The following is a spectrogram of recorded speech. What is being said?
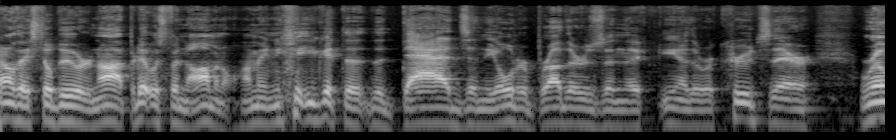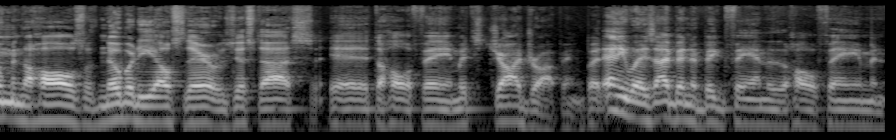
I don't know if they still do it or not, but it was phenomenal. I mean, you get the, the dads and the older brothers and the you know the recruits there roaming the halls with nobody else there. It was just us at the Hall of Fame. It's jaw dropping. But, anyways, I've been a big fan of the Hall of Fame, and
